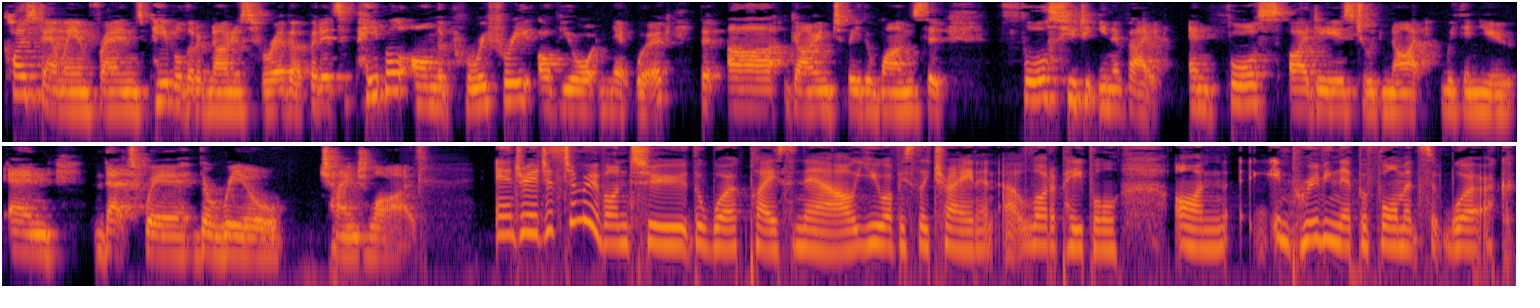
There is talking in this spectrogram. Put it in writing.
close family and friends, people that have known us forever, but it's people on the periphery of your network that are going to be the ones that force you to innovate and force ideas to ignite within you. And that's where the real change lies. Andrea, just to move on to the workplace now, you obviously train a lot of people on improving their performance at work.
